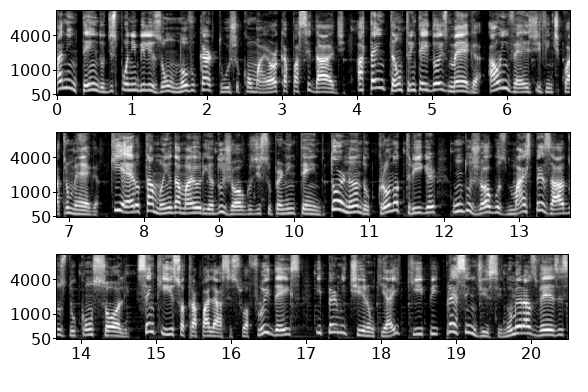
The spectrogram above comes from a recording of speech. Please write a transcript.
A Nintendo disponibilizou um novo cartucho com maior capacidade, até então 32 MB, ao invés de 24 MB, que era o tamanho da maioria dos jogos de Super Nintendo, tornando Chrono Trigger um dos jogos mais pesados do console, sem que isso atrapalhasse sua fluidez e permitiram que a equipe prescindisse inúmeras vezes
